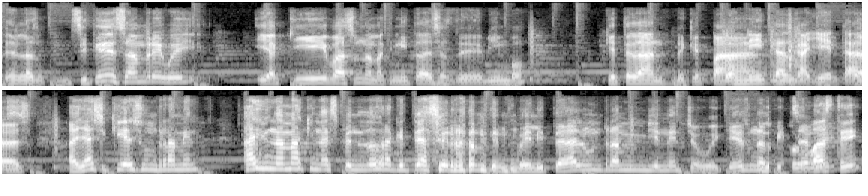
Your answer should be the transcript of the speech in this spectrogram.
eh, las, si tienes hambre, güey, y aquí vas a una maquinita de esas de bimbo, ¿qué te dan? De que pan. Bonitas, galletas. Allá si quieres un ramen, hay una máquina expendedora que te hace ramen, güey. Literal, un ramen bien hecho, güey. ¿Quieres una ¿Lo probaste?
